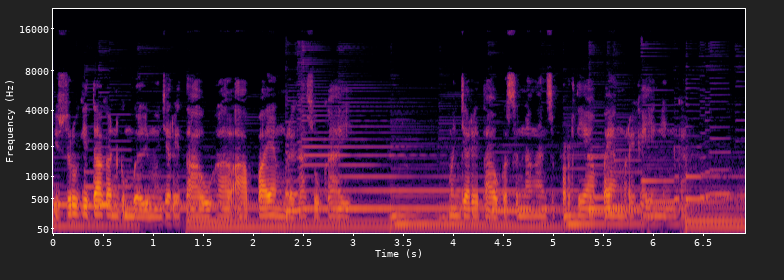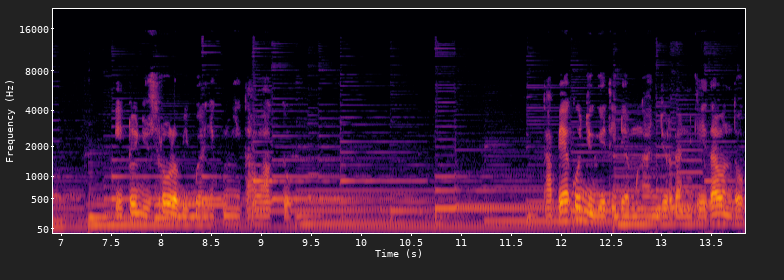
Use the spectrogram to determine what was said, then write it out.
Justru kita akan kembali mencari tahu hal apa yang mereka sukai, mencari tahu kesenangan seperti apa yang mereka inginkan. Itu justru lebih banyak menyita waktu. Tapi aku juga tidak menganjurkan kita untuk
